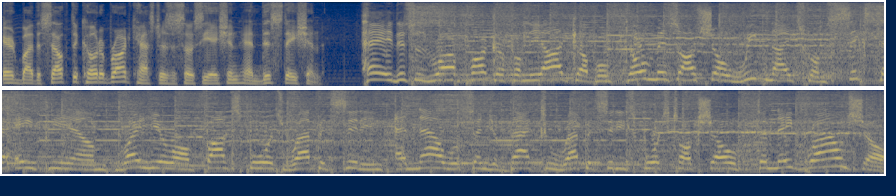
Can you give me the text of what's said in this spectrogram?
Aired by the South Dakota Broadcasters Association and this station. Hey, this is Rob Parker from The Odd Couple. Don't miss our show weeknights from 6 to 8 p.m. right here on Fox Sports Rapid City. And now we'll send you back to Rapid City Sports Talk Show, The Nate Brown Show.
